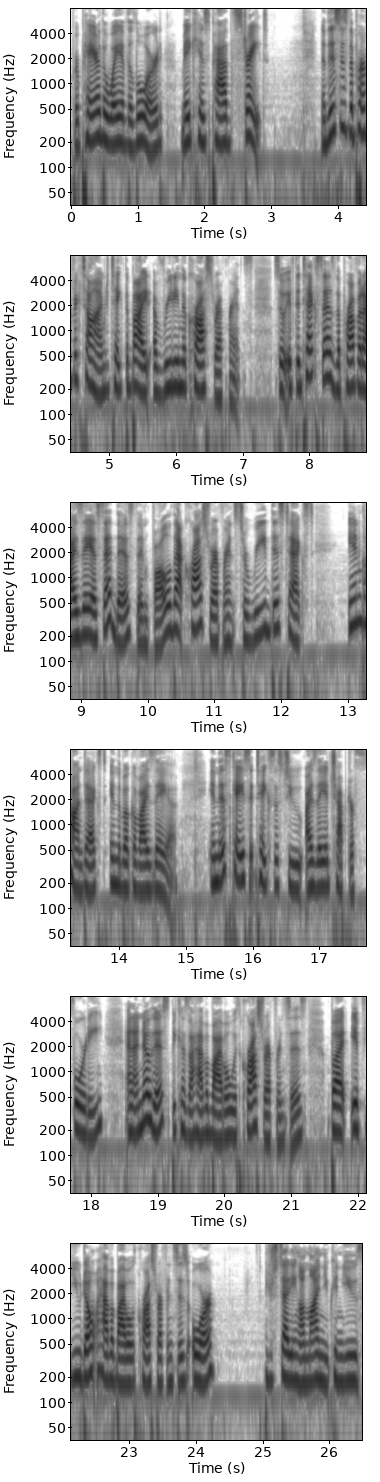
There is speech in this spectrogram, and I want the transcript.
Prepare the way of the Lord, make his path straight. Now, this is the perfect time to take the bite of reading the cross reference. So, if the text says the prophet Isaiah said this, then follow that cross reference to read this text in context in the book of Isaiah. In this case, it takes us to Isaiah chapter 40. And I know this because I have a Bible with cross references. But if you don't have a Bible with cross references or you're studying online, you can use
